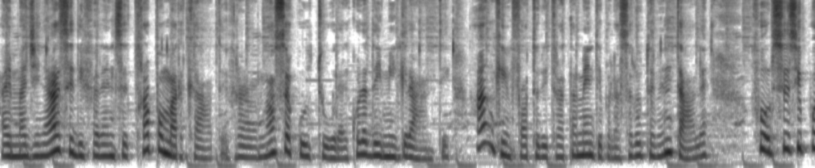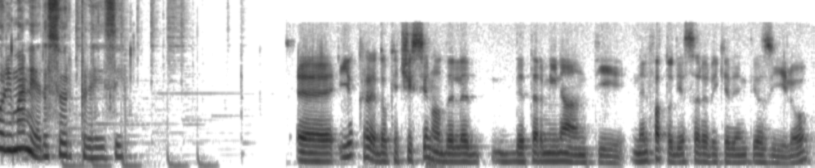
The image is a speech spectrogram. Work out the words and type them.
a immaginarsi differenze troppo marcate fra la nostra cultura e quella dei migranti, anche in fatto di trattamenti per la salute mentale, forse si può rimanere sorpresi. Eh, io credo che ci siano delle determinanti nel fatto di essere richiedenti asilo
